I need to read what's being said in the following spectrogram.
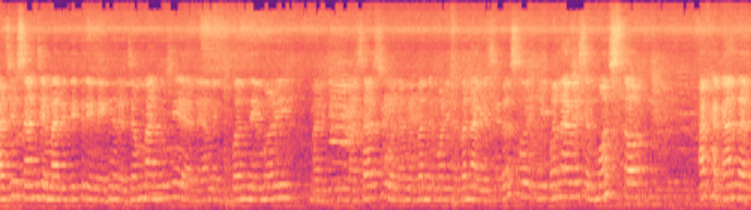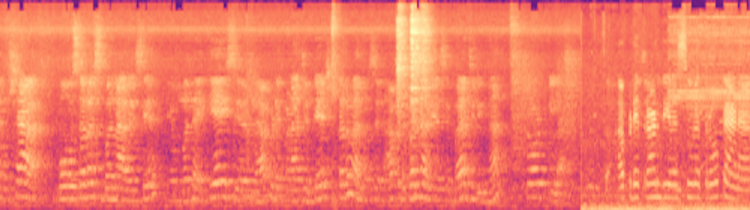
આજે સાંજે મારી દીકરીને ઘરે જમવાનું છે અને અમે બંને મળી, મારી દીકરીના સાસુ અને અમે બંને મળીને બનાવીએ છીએ રસોઈ. એ બનાવે છે મસ્ત. આખા કાંદાનું શાક બહુ સરસ બનાવે છે. એવું બધા કહે છે, એટલે આપણે પણ આજે ટેસ્ટ કરવાનો છે આપણે બનાવીએ છીએ બાજરીના રોટલા. આપણે ત્રણ દિવસ સુરત રોકાણા,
